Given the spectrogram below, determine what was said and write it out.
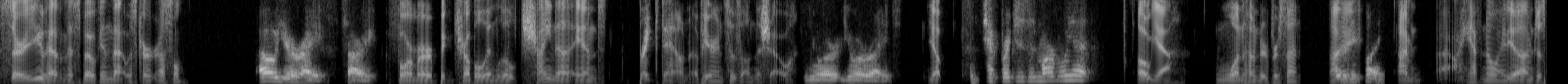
sir, you have misspoken. That was Kurt Russell, Oh, you're right. Sorry. former Big Trouble in Little China and Breakdown appearances on the show. You're you're right. Yep. Is Jeff Bridges in Marvel yet? Oh yeah, one hundred percent. What did he I? I'm I have no idea. I'm just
